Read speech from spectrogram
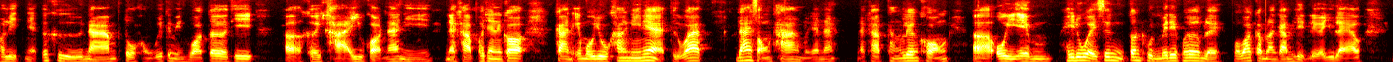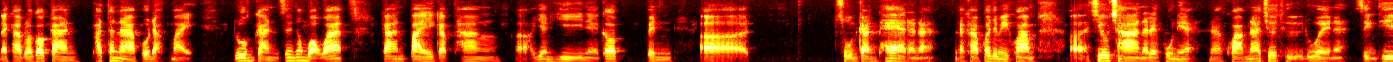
ผลิตเนี่ยก็คือน้ำตัวของวิตามินวอเตอร์ที่เคยขายอยู่ก่อนหน้านี้นะครับเพราะฉะนั้นก็การ MOU ครั้งนี้เนี่ยถือว่าได้ 2 ทางเหมือนกันนะนะครับทั้งเรื่องของ OEM ให้ด้วยซึ่งต้นทุนไม่ได้เพิ่มเลย เพราะว่ากำลังการผลิตเหลืออยู่แล้วนะครับแล้วก็การพัฒนา Product ใหม่ร่วมกัน ซึ่งต้องบอกว่าการไปกับทางยันฮีเนี่ยก็เป็นศูนย์การแพทย์นะ นะครับก็จะมีความเชี่ยวชาญอะไรพวกนี้นะความน่าเชื่อถือด้วยนะสิ่งที่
